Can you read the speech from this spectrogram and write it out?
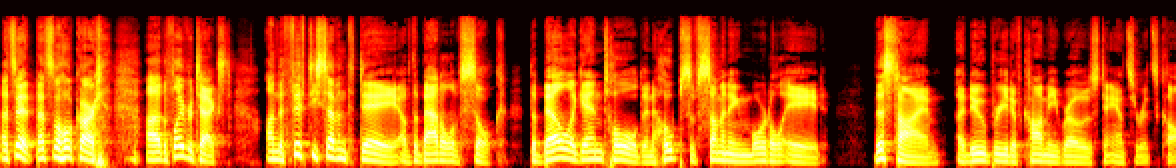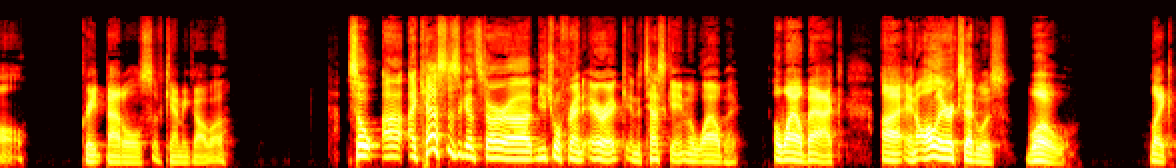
That's it. That's the whole card. Uh, the flavor text. On the 57th day of the Battle of Silk, the bell again tolled in hopes of summoning mortal aid. This time, a new breed of kami rose to answer its call. Great battles of Kamigawa. So uh, I cast this against our uh, mutual friend Eric in a test game a while back. A while back, uh, and all Eric said was, "Whoa!" Like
